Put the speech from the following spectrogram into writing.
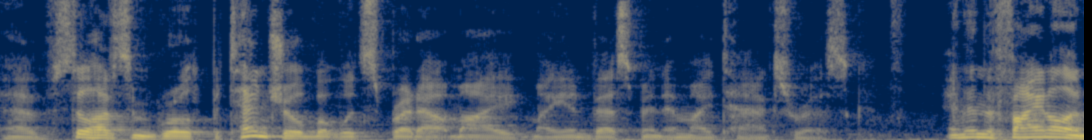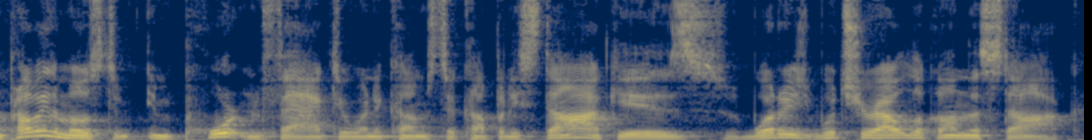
have still have some growth potential but would spread out my my investment and my tax risk and then the final and probably the most important factor when it comes to company stock is what is what's your outlook on the stock?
